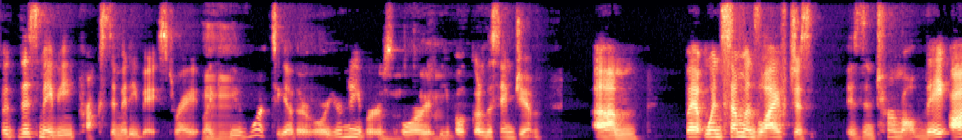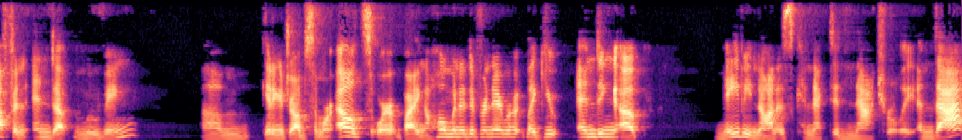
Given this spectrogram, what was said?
But this may be proximity based, right? Like Mhm. you've worked together, or you're neighbors, Mhm, or mhm. you both go to the same gym. Um, but when someone's life just is in turmoil, they often end up moving, um, getting a job somewhere else, or buying a home in a different neighborhood. Like you ending up maybe not as connected naturally. And that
